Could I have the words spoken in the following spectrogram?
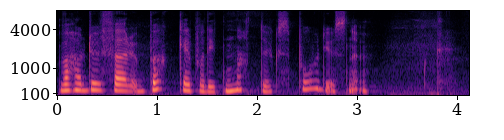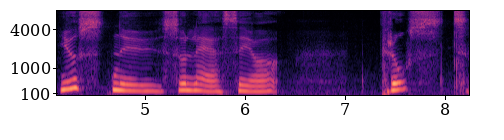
Vad har du för böcker på ditt nattduksbord just nu? Just nu så läser jag Proust,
